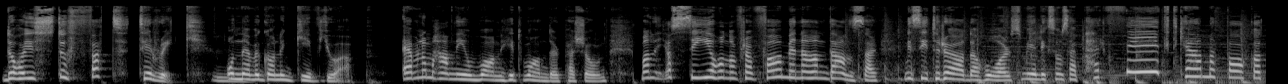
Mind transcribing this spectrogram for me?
Du har ju stuffat till Rick och Never gonna give you up. Även om han är en one-hit wonder-person. Man, jag ser honom framför mig när han dansar med sitt röda hår som är liksom så här perfekt kammat bakåt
